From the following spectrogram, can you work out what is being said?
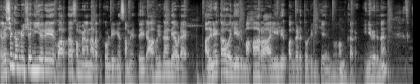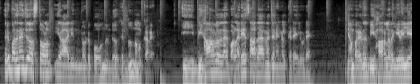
ഇലക്ഷൻ കമ്മീഷൻ ഈ ഒരു വാർത്താ സമ്മേളനം നടത്തിക്കൊണ്ടിരിക്കുന്ന സമയത്ത് രാഹുൽ ഗാന്ധി അവിടെ അതിനേക്കാൾ വലിയൊരു മഹാറാലിയിൽ പങ്കെടുത്തുകൊണ്ടിരിക്കുകയായിരുന്നു നമുക്കറിയാം. ഇനി വരുന്ന ഒരു പതിനഞ്ച് ദിവസത്തോളം ഈ റാലി മുന്നോട്ട് പോകുന്നുണ്ട് എന്നും നമുക്കറിയാം. ഈ ബീഹാറിലുള്ള വളരെ സാധാരണ ജനങ്ങൾക്കിടയിലൂടെ ഞാൻ പറയുന്നത് ബീഹാറിലെ വലിയ വലിയ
